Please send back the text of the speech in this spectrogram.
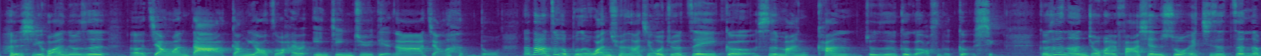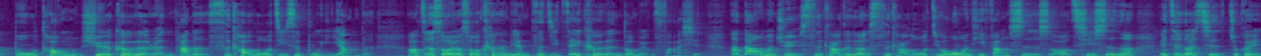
很喜欢，就是呃讲完大纲要之后，还会引经据典啊，讲了很多。那当然这个不是完全啊，其实我觉得这一个是蛮看就是各个老师的个性。可是呢，你就会发现说，诶，其实真的不同学科的人，他的思考逻辑是不一样的。好，这时候有时候可能连自己这一科人都没有发现。那当我们去思考这个思考逻辑或问问题方式的时候，其实呢，诶，这个是就可以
